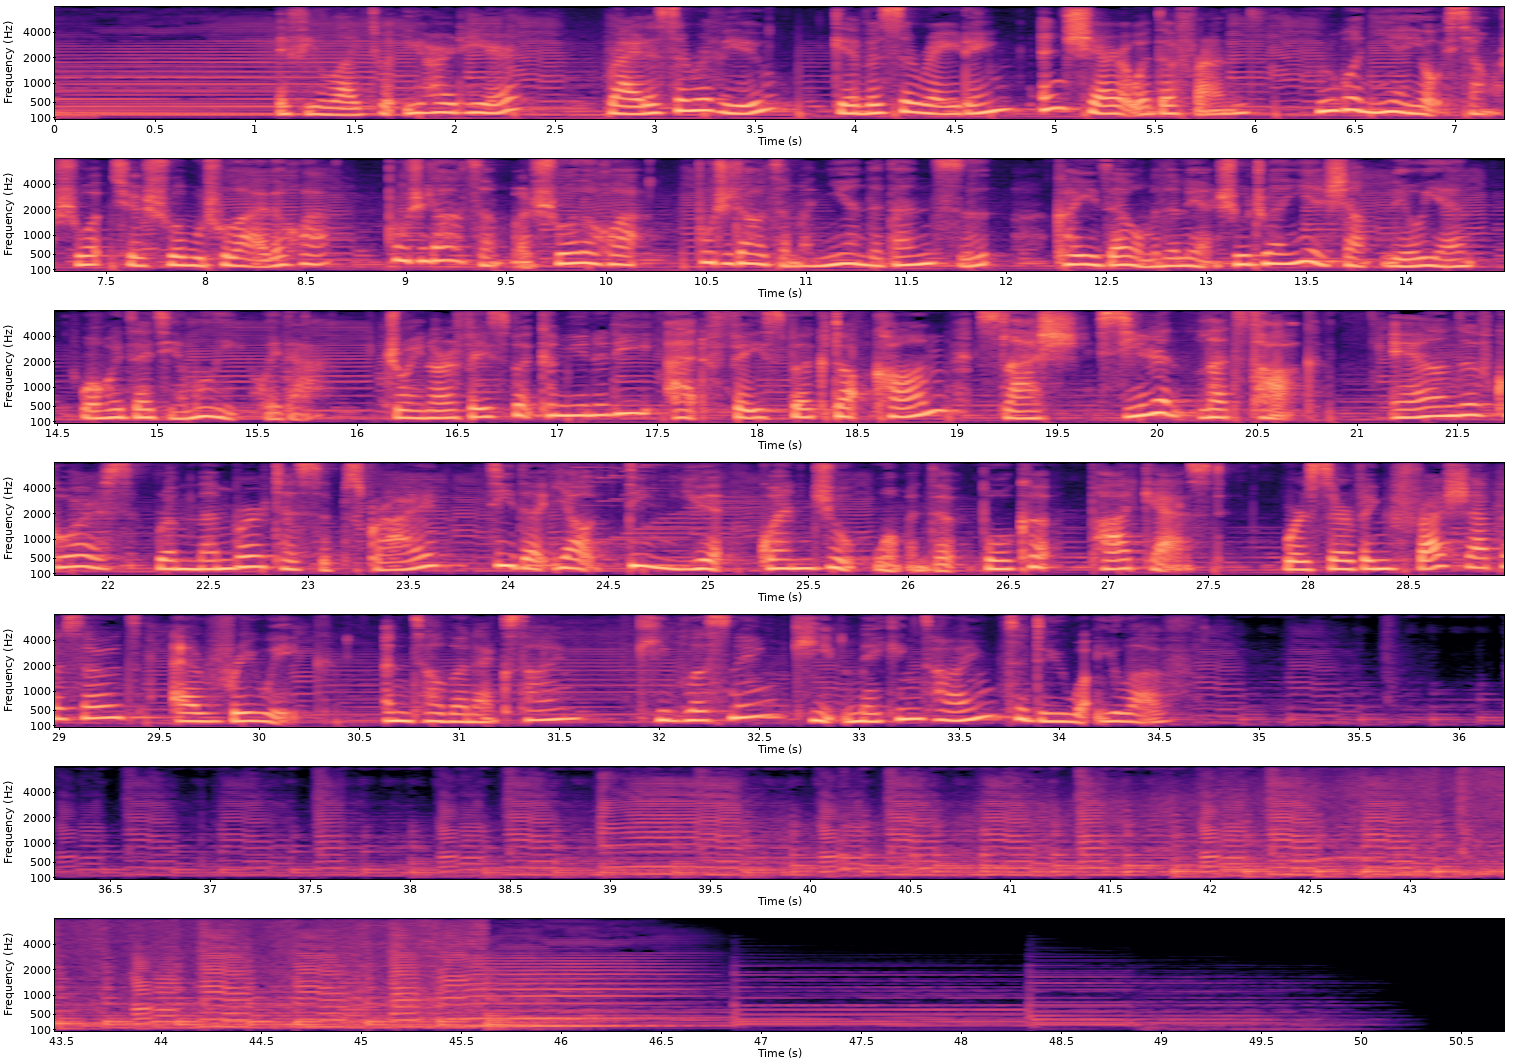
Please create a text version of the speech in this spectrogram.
If you liked what you heard here, write us a review, give us a rating, and share it with a friend. 如果你也有想说却说不出来的话，不知道怎么说的话，不知道怎么念的单词，可以在我们的脸书专页上留言，我会在节目里回答。 Join our Facebook community at facebook.com slash 袭人 Let's Talk. And of course, remember to subscribe. 记得要订阅关注我们的播客 podcast. We're serving fresh episodes every week. Until the next time, keep listening, keep making time to do what you love.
